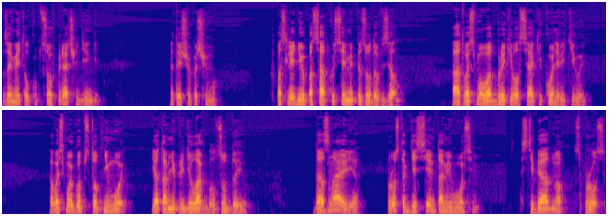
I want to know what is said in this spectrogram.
заметил Купцов, пряча деньги. Это еще почему? В последнюю посадку семь эпизодов взял, а от восьмого отбрыкивался аки конь ретивый. А восьмой гоп-стоп не мой, я там не при делах был, зуб даю. Да знаю я. Просто где семь, там и восемь. С тебя одно. Спрос.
